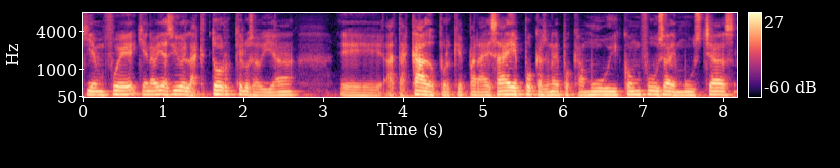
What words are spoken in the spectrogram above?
quién fue, quién había sido el actor que los había eh, atacado, porque para esa época es una época muy confusa de muchas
